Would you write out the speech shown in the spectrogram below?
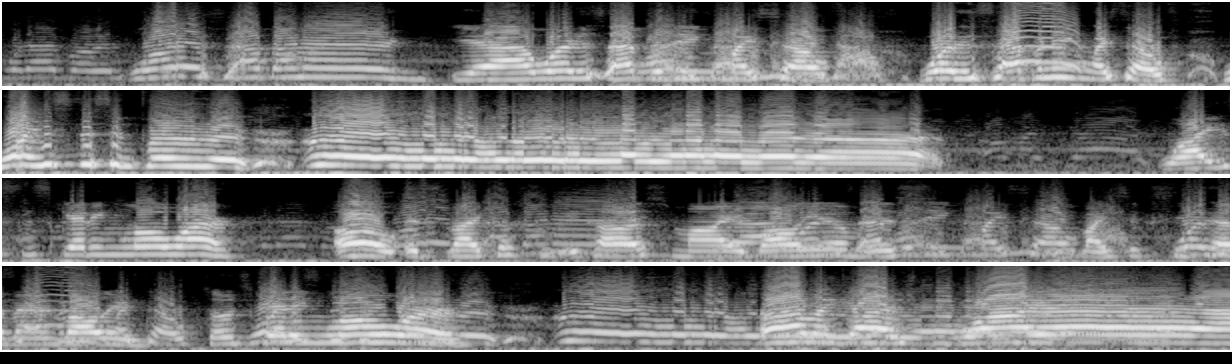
Whatever is What is happening? Yeah, what is happening What is happening myself? right now? What is happening myself? Why is this in Why is this getting lower? Oh, it's like because my Yeah, volume what is myself? my 67 happening volume, myself? so it's Why getting lower. Oh Oh my gosh, be quiet!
